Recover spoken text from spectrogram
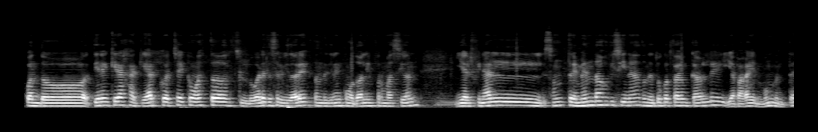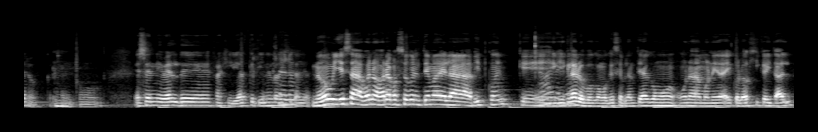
cuando tienen que ir a hackear, ¿cachai? Como estos lugares de servidores donde tienen como toda la información y al final son tremendas oficinas donde tú cortas un cable y apagáis el mundo entero, ¿cachai? Mm. Como ese nivel de fragilidad que tiene la Claro. digitalidad. No, y esa, bueno, ahora pasó con el tema de la Bitcoin, que, Ah, claro, pues como que se plantea como una moneda ecológica y tal,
